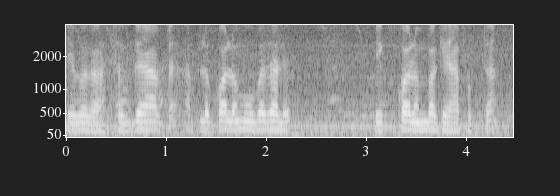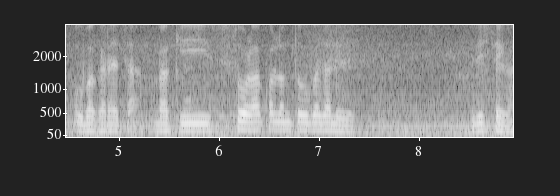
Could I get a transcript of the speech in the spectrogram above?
हे बघा सगळं आप आपलं कॉलम उभं झालं एक कॉलम बाकी हा फक्त उभा करायचा. बाकी सोळा कॉलम तर उभा झालेले आहेत. दिसते का?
